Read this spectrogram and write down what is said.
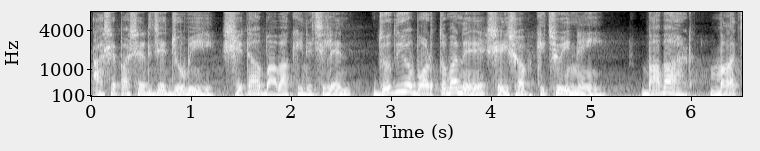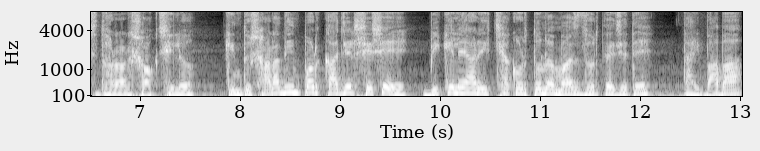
আশেপাশের যে জমি, সেটাও বাবা কিনেছিলেন। যদিও বর্তমানে সেই সব কিছুই নেই। বাবার মাছ ধরার শখ ছিল। কিন্তু সারাদিন পর কাজের শেষে বিকেলে আর ইচ্ছা করতো না মাছ ধরতে যেতে। তাই বাবা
